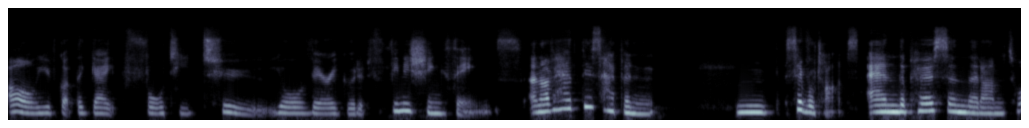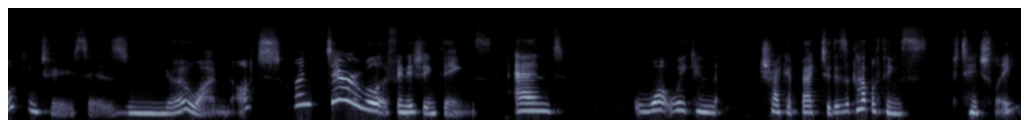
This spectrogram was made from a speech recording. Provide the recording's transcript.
Oh, you've got the gate 42. You're very good at finishing things. And I've had this happen mm, several times. And the person that I'm talking to says, No, I'm not. I'm terrible at finishing things. And what we can track it back to, there's a couple of things potentially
